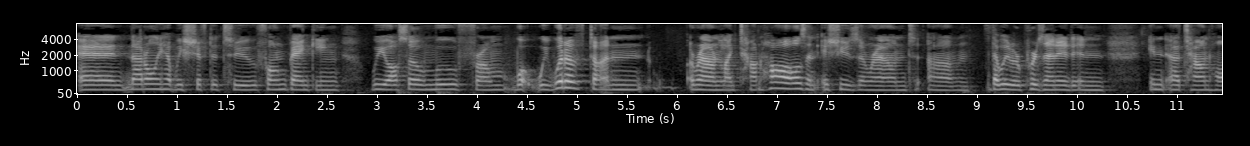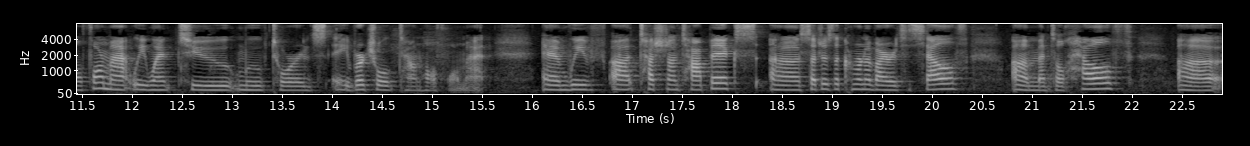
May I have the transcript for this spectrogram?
And not only have we shifted to phone banking, we also moved from what we would have done around like town halls and issues around um, that we were presented in in a town hall format, we went to move towards a virtual town hall format. And we've uh, touched on topics uh, such as the coronavirus itself, um, mental health, uh,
